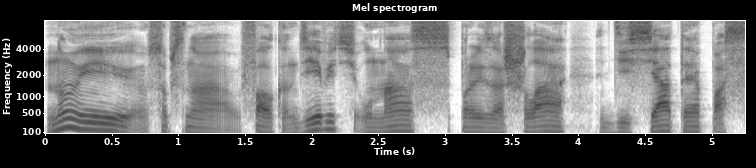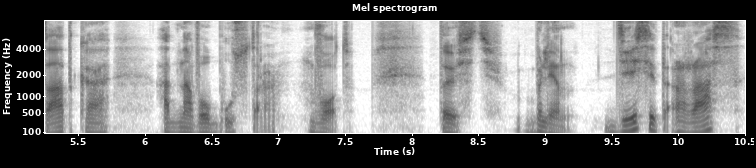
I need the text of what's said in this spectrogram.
Ну и, собственно, Falcon 9 у нас произошла десятая посадка одного бустера. Вот. То есть, блин, 10 раз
